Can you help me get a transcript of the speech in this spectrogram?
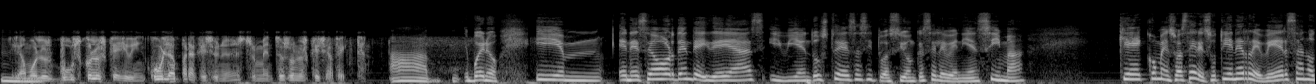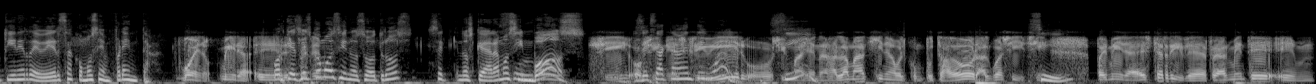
Digamos, los músculos que se vinculan para que suene un instrumento son los que se afectan. Ah, bueno, y em, en ese orden de ideas y viendo usted esa situación que se le venía encima, ¿qué comenzó a hacer? ¿Eso tiene reversa, no tiene reversa? ¿Cómo se enfrenta? Bueno, mira, eh, Porque eso es de- como si nosotros se- nos quedáramos sin, Sin voz. Sí, Es o exactamente sin escribir, igual. o sin Sí. manejar la máquina o el computador, algo así. Sí. Sí. Pues mira, es terrible. Realmente em,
